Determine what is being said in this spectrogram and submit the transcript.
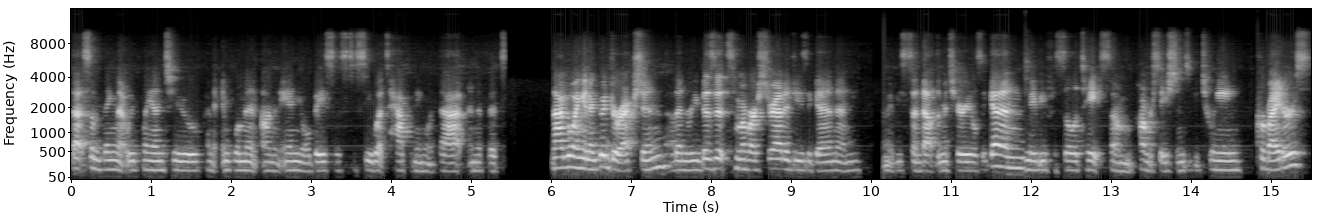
that's something that we plan to kind of implement on an annual basis to see what's happening with that and if it's not going in a good direction, then revisit some of our strategies again and maybe send out the materials again, maybe facilitate some conversations between providers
